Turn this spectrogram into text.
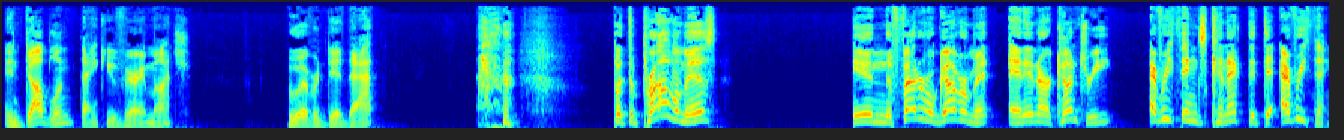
in Dublin. Thank you very much, whoever did that. but the problem is, in the federal government and in our country, everything's connected to everything.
